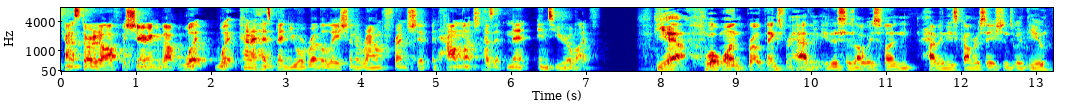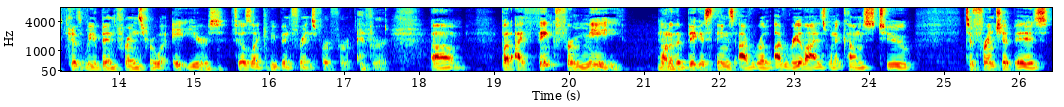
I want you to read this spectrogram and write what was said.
kind of start it off with sharing about what what kind of has been your revelation around friendship and how much has it meant into your life. Yeah. Well, one, bro, thanks for having me. This is always fun having these conversations with you because we've been friends for what, eight years? Feels like we've been friends for forever. Um, but I think for me, one of the biggest things I've, re- I've realized when it comes to to friendship is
